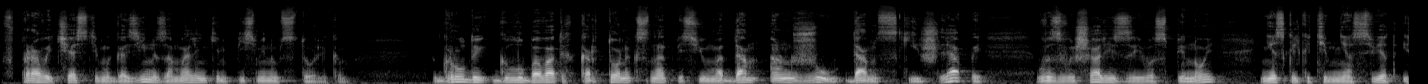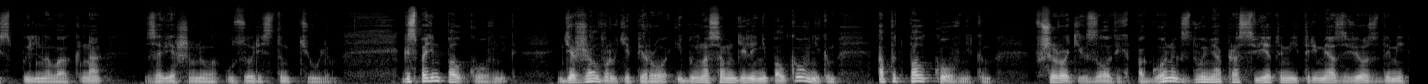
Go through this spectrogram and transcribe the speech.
в правой части магазина за маленьким письменным столиком – груды голубоватых картонок с надписью «Мадам Анжу. Дамские шляпы» возвышались за его спиной, несколько темня свет из пыльного окна, завешенного узористым тюлем. Господин полковник держал в руке перо и был на самом деле не полковником, а подполковником в широких золотых погонах с двумя просветами и тремя звездами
